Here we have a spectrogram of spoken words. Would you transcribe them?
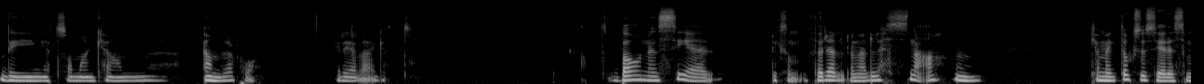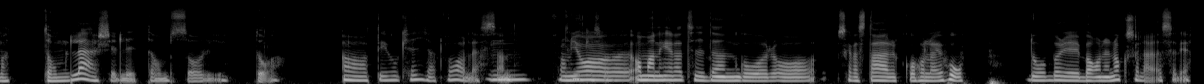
Det är inget som man kan eh, ändra på i det läget. Att barnen ser liksom, föräldrarna ledsna, Mm. Kan man inte också se det som att de lär sig lite om sorg då? Ja, att det är okej att vara ledsen. Mm. För om, jag, om man hela tiden går och ska vara stark och hålla ihop, då börjar ju barnen också lära sig det.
